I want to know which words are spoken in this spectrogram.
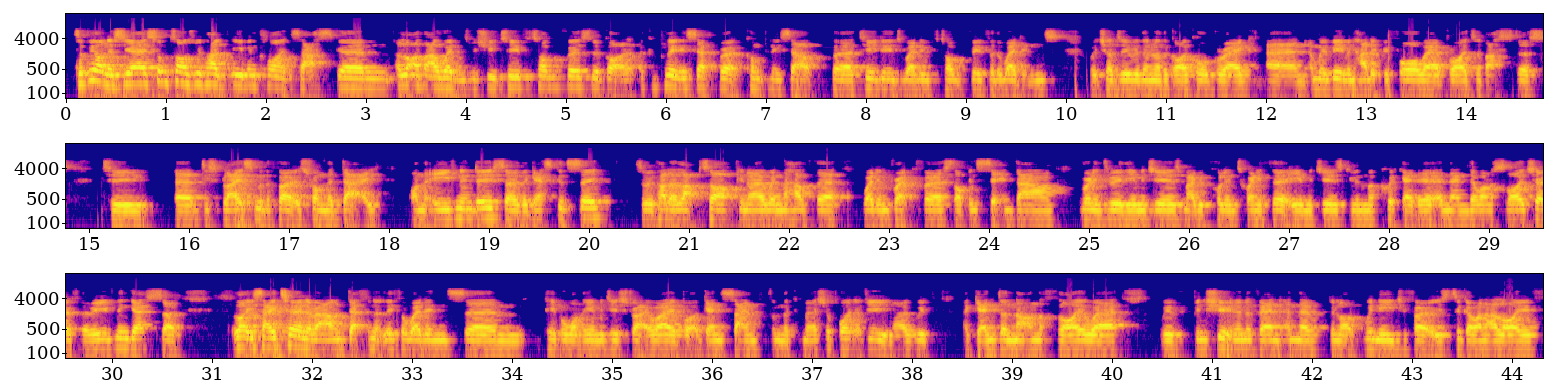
To be honest, yeah, sometimes we've had even clients ask. Um, a lot of our weddings, we shoot two photographers. So we've got a, completely separate company set up for two dudes wedding photography for the weddings, which I do with another guy called Greg. And, and we've even had it before where brides have asked us to uh, display some of the photos from the day on the evening do so the guests could see. So we've had a laptop, you know, when they have their wedding breakfast, I've been sitting down, running through the images, maybe pulling 20, 30 images, giving them a quick edit, and then they're on a slideshow for their evening guests. So like you say, turnaround definitely for weddings. Um, people want the images straight away, but again, same from the commercial point of view. You know, we've again done that on the fly where we've been shooting an event and they've been like, we need your photos to go on our live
